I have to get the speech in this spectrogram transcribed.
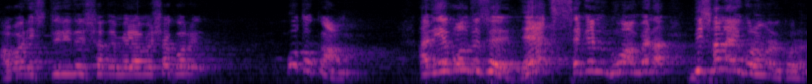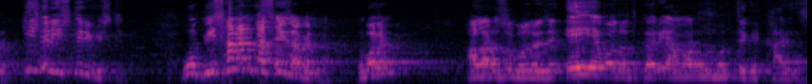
আবার স্ত্রীদের সাথে মেলামেশা করে। কত কাম। আর এ বলতেছে, এক সেকেন্ড ঘুমাবে না, বিছানায় ঘুমাবেন করেন কিসের স্ত্রী মিস্ত্রি ও বিছানার কাছেই যাবেন না। তো বলেন, আল্লাহ রসুল বললেন যে, এই এবাদতকারী আমার উন্মত থেকে খারিজ।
